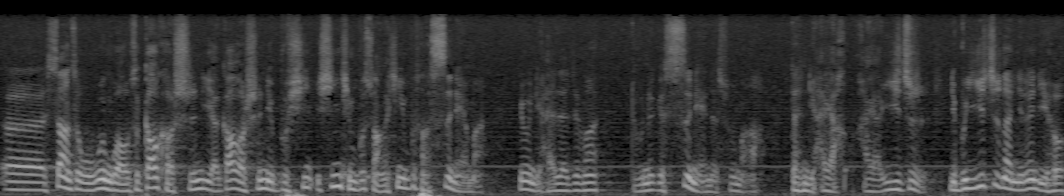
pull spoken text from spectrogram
呃，上次我问过，我说高考失利啊，高考失利不心心情不爽，心情不爽四年嘛，因为你还在这方读那个四年的书嘛啊，但是你还要还要医治，你不医治呢，你那以后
